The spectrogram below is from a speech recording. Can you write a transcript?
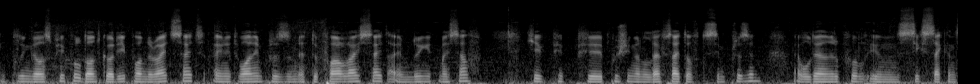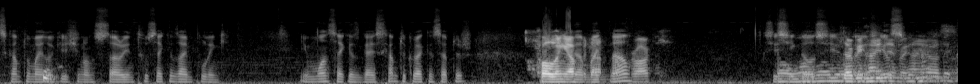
I'm pulling those people, don't go deep on the right side. I need one in prison at the far right side, I'm doing it myself. Keep, keep uh, pushing on the left side of this in prison. I will then pull in 6 seconds. Come to my location on star. In 2 seconds I'm pulling. In 1 second guys, come to Kraken Scepter. Following up Yeah, right now. proc. CCing those here. They're behind, heals. they're behind us.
